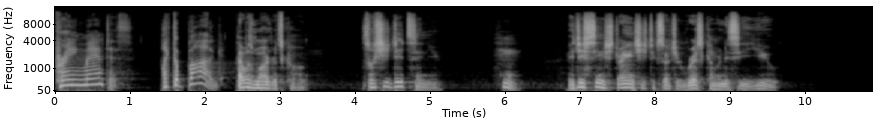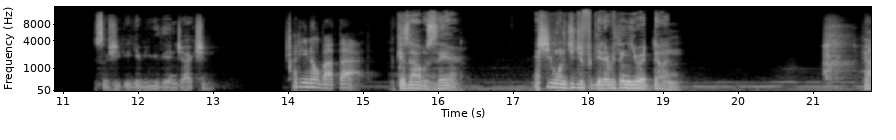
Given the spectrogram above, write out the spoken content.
Praying mantis. Like the bug. That was Margaret's code. So she did send you. Hmm. It just seems strange she took such a risk coming to see you. so she could give you the injection. How do you know about that? Because I was there. And she wanted you to forget everything you had done. Yeah,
